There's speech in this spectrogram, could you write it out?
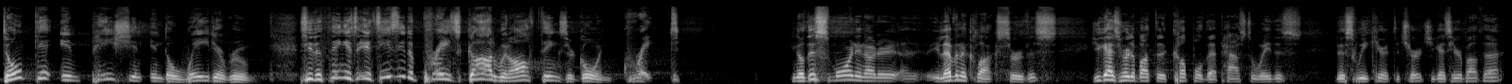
Don't get impatient in the waiting room. See, the thing is, it's easy to praise God when all things are going great. You know, this morning at our uh, 11 o'clock service, you guys heard about the couple that passed away this, this week here at the church? You guys hear about that?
